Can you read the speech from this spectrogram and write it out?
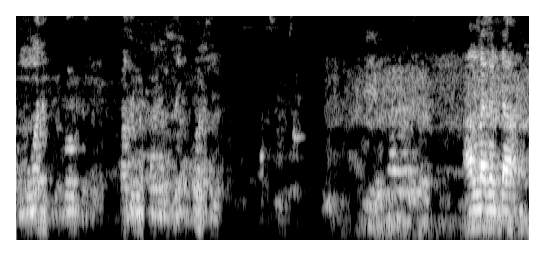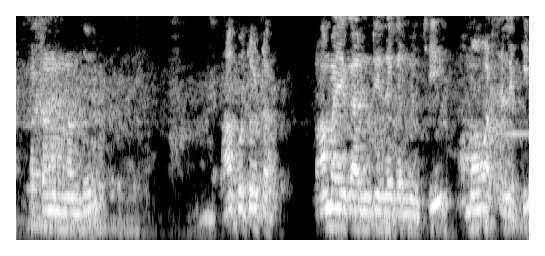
అమ్మవారి పదవి కోరుచున్నాం. ఆళ్ళగడ్డ పట్టణం నందు ఆకుతోట రామయ్య గారి ఇంటి దగ్గర నుంచి అమావాస్యలకి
